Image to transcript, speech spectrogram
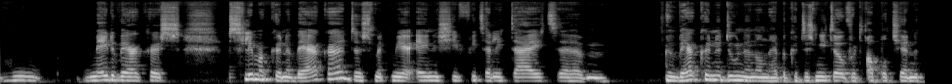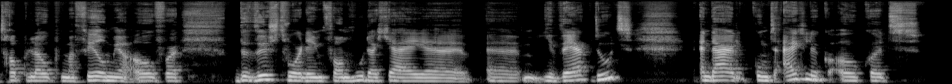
hoe medewerkers slimmer kunnen werken. Dus met meer energie, vitaliteit. Um, hun werk kunnen doen. En dan heb ik het dus niet over het appeltje en de trappen lopen, maar veel meer over bewustwording van hoe dat jij uh, uh, je werk doet. En daar komt eigenlijk ook het.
